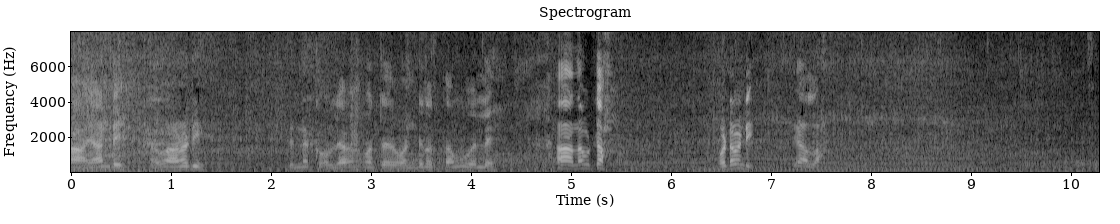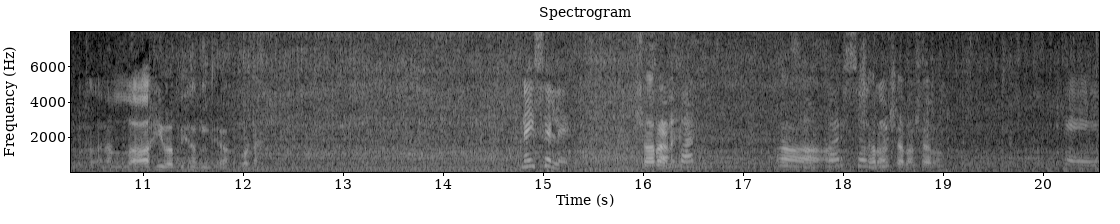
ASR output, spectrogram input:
ആ ഞാനുണ്ട്. അത് വേണോടി പിന്നെ കൊല്ല മറ്റേ വണ്ടി നിർത്താൻ പോവല്ലേ? ആ എന്നാ വിട്ടോ. പോട്ടെ വണ്ടി. ആ പോട്ടെ. നൈസല്ലേ? അല്ലേ ഷാറാണേ? ആ ഷാറാണ് ഷാറാണ് ഷാറാണ് Okay.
